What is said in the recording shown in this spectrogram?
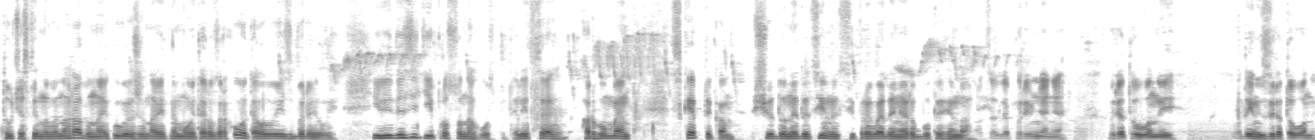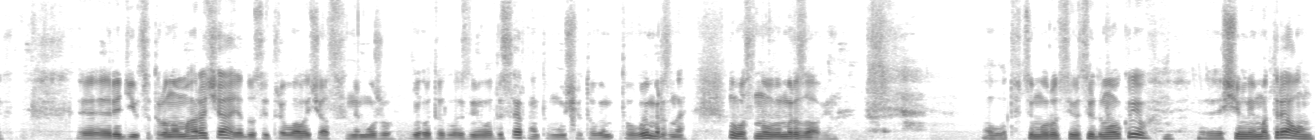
ту частину винограду, на яку ви вже навіть не можете розраховувати, але ви її зберегли. І відвезіть її просто на госпіталь. І це аргумент скептикам щодо недоцільності проведення роботи Геннадія. Це для порівняння врятований, один із врятованих е, рядів цитронного гарача. Я досить тривалий час не можу виготовити з нього десертне, тому що то, вим- то вимерзне. Ну, в основному вимерзав він. От, в цьому році я вкрив е, щільним матеріалом.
